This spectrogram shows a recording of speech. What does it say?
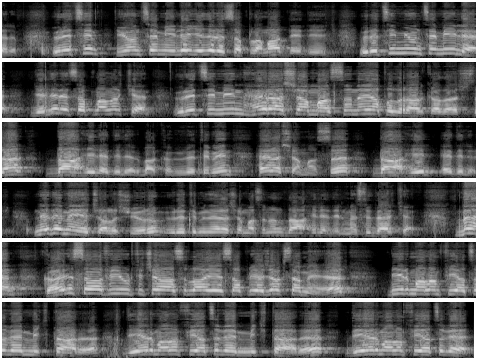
kardeşlerim. Üretim yöntemiyle gelir hesaplama dedik. Üretim yöntemiyle gelir hesaplanırken üretimin her aşaması ne yapılır arkadaşlar? Dahil edilir. Bakın üretimin her aşaması dahil edilir. Ne demeye çalışıyorum? Üretimin her aşamasının dahil edilmesi derken. Ben gayri safi yurt içi hasılayı hesaplayacaksam eğer bir malın fiyatı ve miktarı, diğer malın fiyatı ve miktarı, diğer malın fiyatı ve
